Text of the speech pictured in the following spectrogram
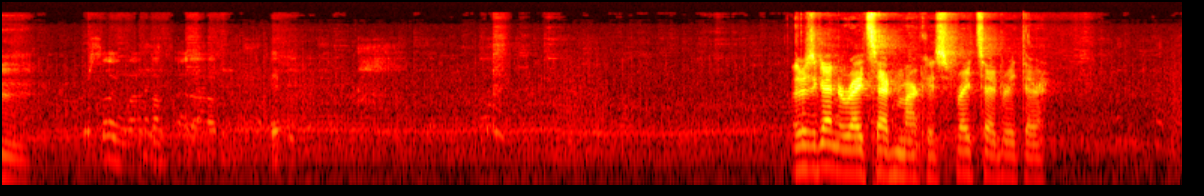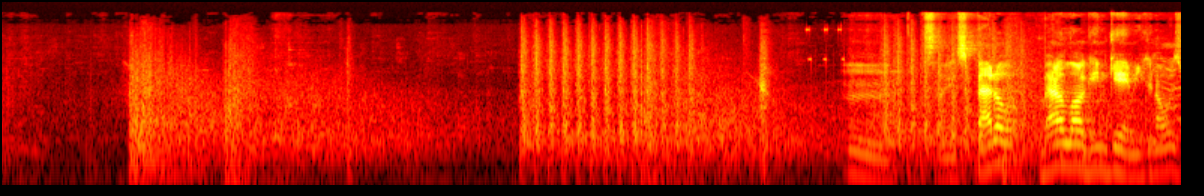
Hmm. We're selling laptops at uh, There's a guy on the right side, Marcus. Right side, right there. Hmm. It's nice. Battle, Battlelog in game. You can always.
